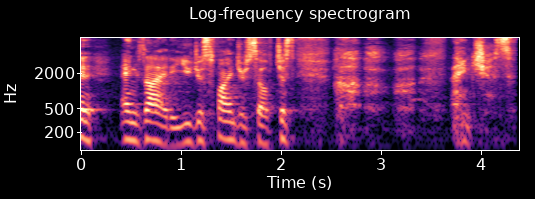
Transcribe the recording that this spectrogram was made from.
and anxiety you just find yourself just anxious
